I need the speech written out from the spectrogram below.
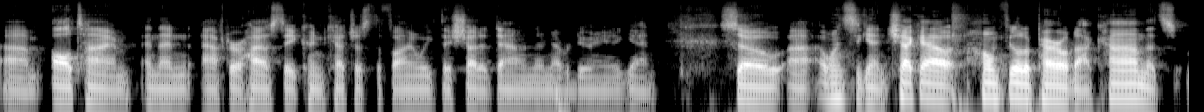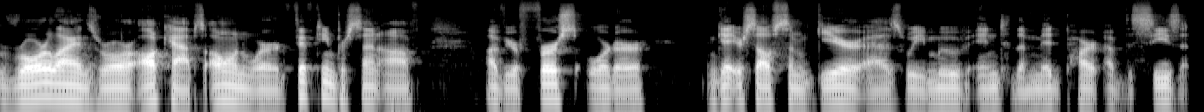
um, all time. And then after Ohio State couldn't catch us the following week, they shut it down and they're never doing it again. So uh, once again, check out homefieldapparel.com. That's Roar Lions Roar, all caps, all one word, 15% off of your first order and get yourself some gear as we move into the mid part of the season.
